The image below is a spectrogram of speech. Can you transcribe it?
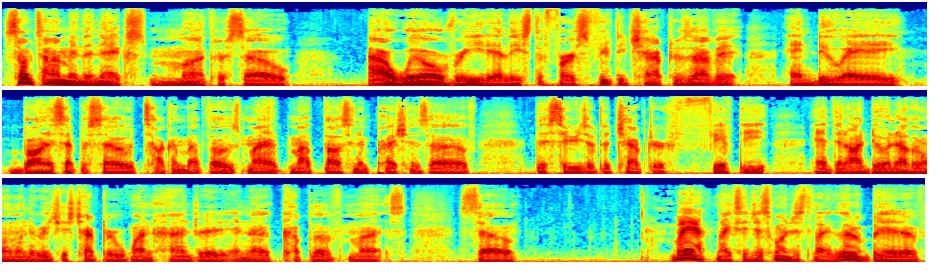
sometime in the next month or so, I will read at least the first 50 chapters of it and do a bonus episode talking about those my my thoughts and impressions of the series up to chapter 50 and then I'll do another one when it reaches chapter 100 in a couple of months so but yeah like I said just want just like a little bit of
